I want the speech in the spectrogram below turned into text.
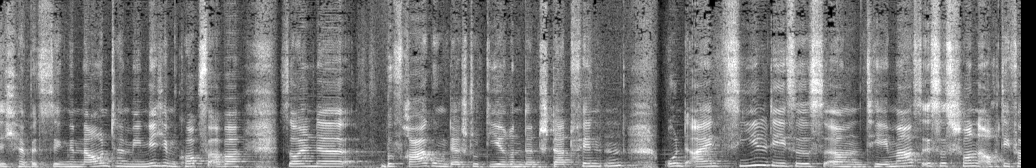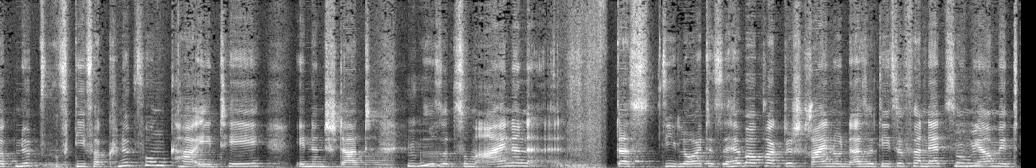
ich habe jetzt den genauen Termin nicht im Kopf, aber soll eine Befragung der Studierenden stattfinden. Und ein Ziel dieses ähm, Themas ist es schon auch die, Verknüpf die Verknüpfung KIT Innenstadt. Mhm. Also so zum einen, dass die Leute selber praktisch rein und also diese Vernetzung mhm. ja mit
